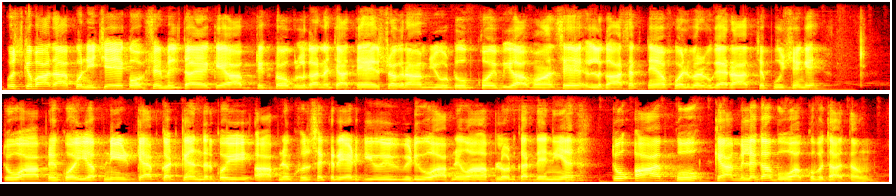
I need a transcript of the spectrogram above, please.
उसके बाद आपको नीचे एक ऑप्शन मिलता है कि आप टिकटॉक लगाना चाहते हैं इंस्टाग्राम यूट्यूब कोई भी आप वहाँ से लगा सकते हैं फॉलोअर वगैरह आपसे पूछेंगे। तो आपने कोई अपनी कैप कट के अंदर कोई आपने खुद से क्रिएट की हुई वीडियो आपने वहाँ अपलोड कर देनी है। तो आपको क्या मिलेगा वो आपको बताता हूँ।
